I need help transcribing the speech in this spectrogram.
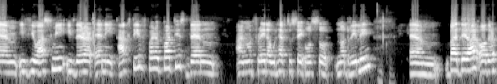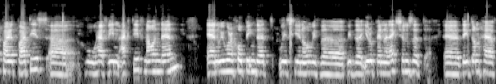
Um, if you ask me if there are any active pirate parties, then I'm afraid I would have to say also not really. Okay. Um, but there are other pirate parties uh, who have been active now and then, and we were hoping that with you know with the with the European elections that they don't have.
